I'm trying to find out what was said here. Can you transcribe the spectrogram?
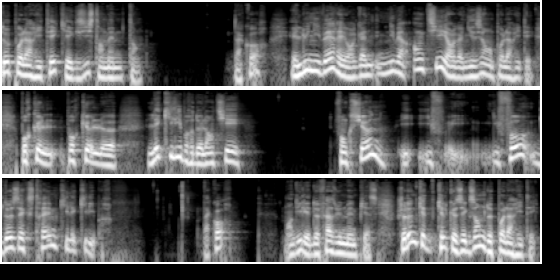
deux polarités qui existent en même temps. D'accord? Et l'univers est l'univers entier est organisé en polarité. Pour que, pour que l'équilibre de l'entier fonctionne, il, faut deux extrêmes qui l'équilibrent. D'accord? On dit les deux faces d'une même pièce. Je donne quelques exemples de polarité.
